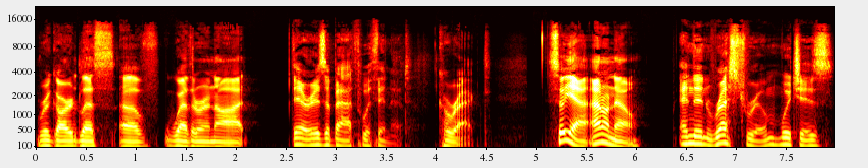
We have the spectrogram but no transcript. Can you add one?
regardless of whether or not There is a bath within it, correct. So yeah, I don't know. and then restroom, which is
